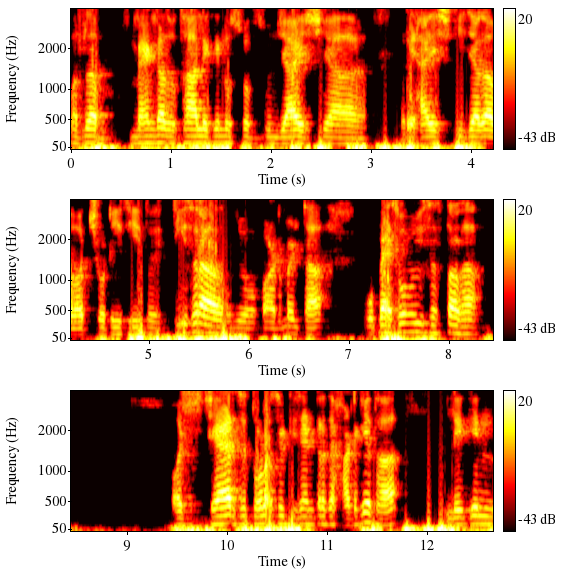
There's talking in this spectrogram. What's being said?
مطلب مہنگا تو تھا، لیکن اس میں گنجائش یا رہائش کی جگہ بہت چھوٹی تھی۔ تو تیسرا جو اپارٹمنٹ تھا، وہ پیسوں میں بھی سستا تھا۔ اور شہر سے تھوڑا سٹی سینٹر سے ہٹ کے تھا، لیکن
